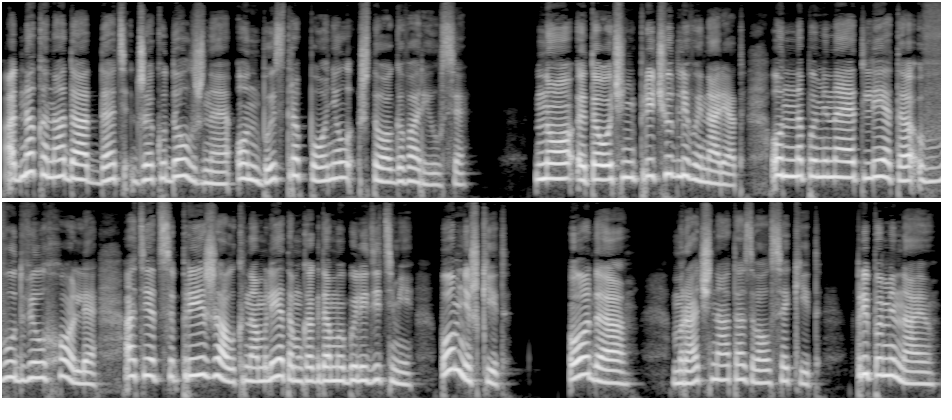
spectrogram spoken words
Однако надо отдать Джеку должное, он быстро понял, что оговорился. Но это очень причудливый наряд. Он напоминает лето в Вудвилл-Холле. Отец приезжал к нам летом, когда мы были детьми. Помнишь, Кит? О, да, мрачно отозвался Кит. Припоминаю.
